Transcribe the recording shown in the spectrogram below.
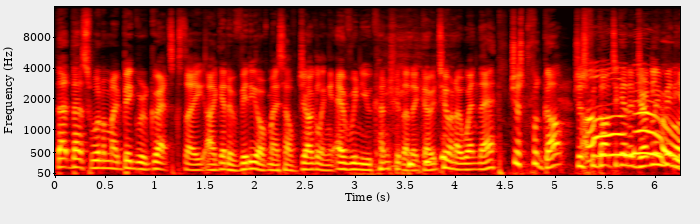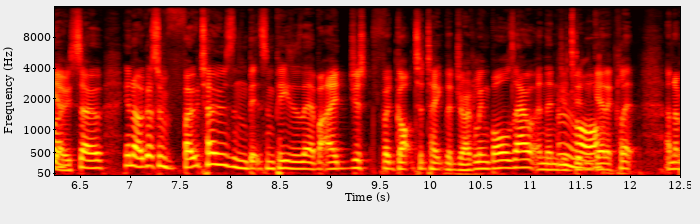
That that's one of my big regrets because I, I get a video of myself juggling every new country that I go to, and I went there just forgot just forgot to Oh, get a juggling video. So you know I got some photos and bits and pieces there, but I just forgot to take the juggling balls out, and then just Aw. didn't get a clip. And i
